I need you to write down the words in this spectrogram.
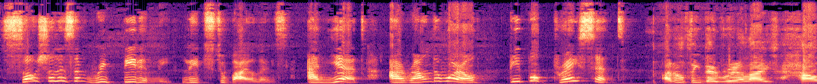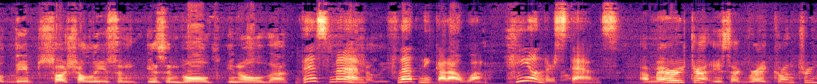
Socialism repeatedly leads to violence, and yet, around the world, people praise it. I don't think they realize how deep socialism is involved in all that. This man fled Nicaragua. He understands. America is a great country,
